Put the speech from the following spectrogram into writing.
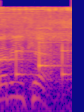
whatever you can.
